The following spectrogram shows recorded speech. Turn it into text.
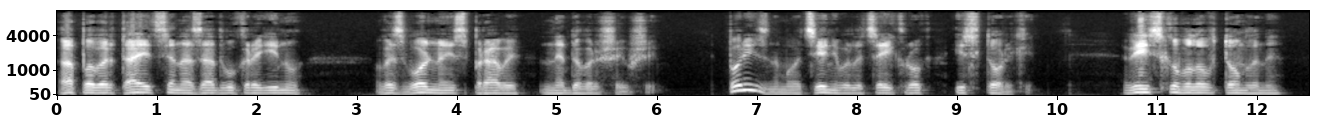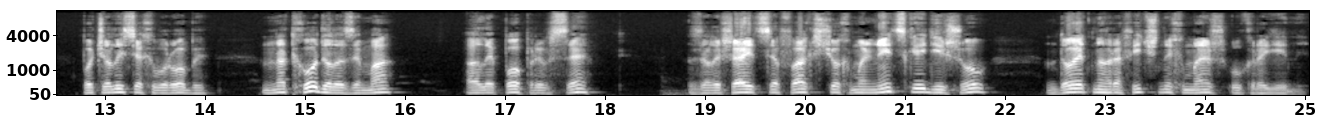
а повертається назад в Україну, визвольної справи не довершивши. По-різному оцінювали цей крок історики. Військо було втомлене, почалися хвороби, надходила зима, але, попри все, залишається факт, що Хмельницький дійшов до етнографічних меж України,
